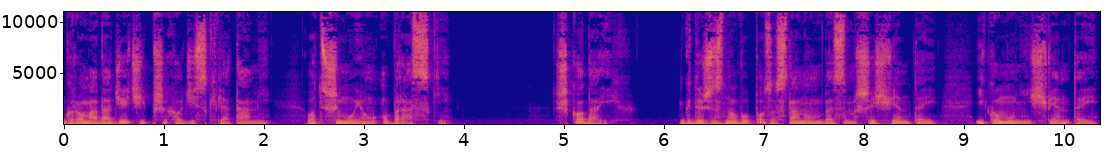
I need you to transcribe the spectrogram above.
Gromada dzieci przychodzi z kwiatami, otrzymują obrazki. Szkoda ich, gdyż znowu pozostaną bez mszy świętej i komunii świętej,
